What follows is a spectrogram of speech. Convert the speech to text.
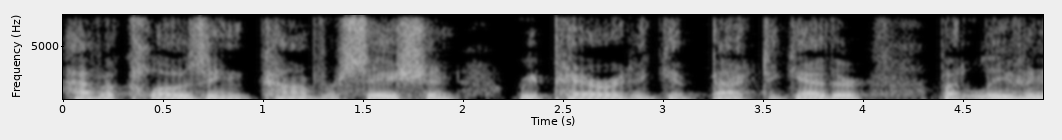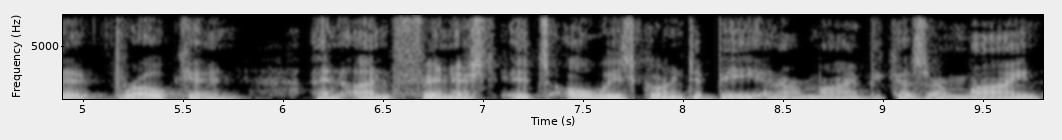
have a closing conversation, repair it and get back together. But leaving it broken and unfinished, it's always going to be in our mind because our mind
